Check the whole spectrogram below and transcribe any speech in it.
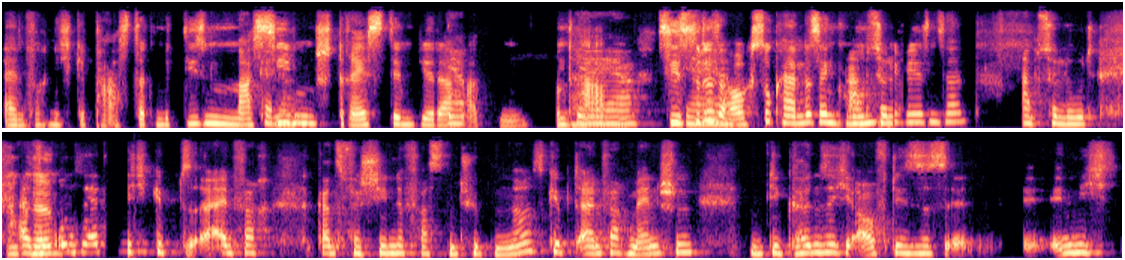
einfach nicht gepasst hat mit diesem massiven genau. Stress, den wir da ja. hatten und ja, haben. Ja. Siehst du das auch so? Kann das ein Grund Absolut. gewesen sein? Absolut. Okay. Also grundsätzlich gibt es einfach ganz verschiedene Fastentypen. Ne? Es gibt einfach Menschen, die können sich auf dieses äh, nicht,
